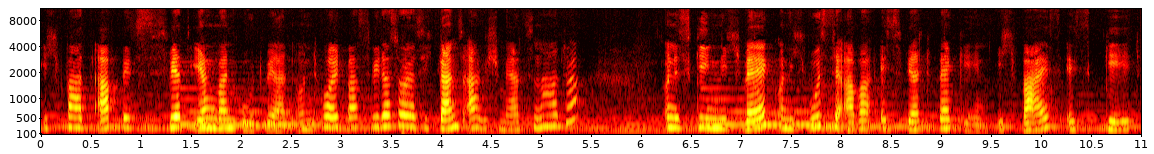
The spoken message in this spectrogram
ich warte ab, es wird irgendwann gut werden. Und heute war es wieder so, dass ich ganz arge Schmerzen hatte. Und es ging nicht weg und ich wusste aber, es wird weggehen. Ich weiß, es geht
